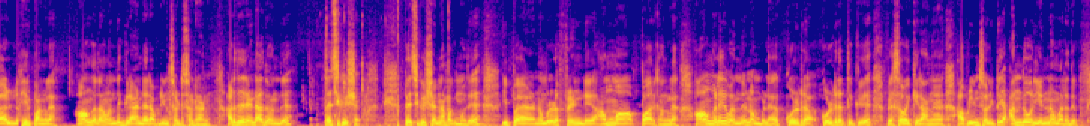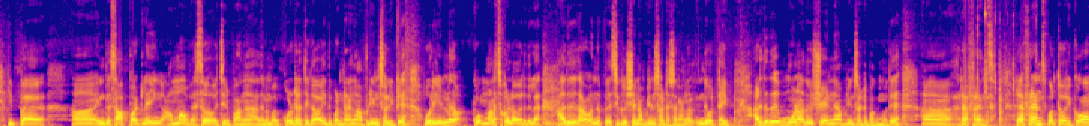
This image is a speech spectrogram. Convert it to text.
வேர்ல்டு இருப்பாங்களே அவங்க தான் வந்து கிராண்டர் அப்படின்னு சொல்லிட்டு சொல்கிறாங்க அடுத்தது ரெண்டாவது வந்து பெர்சிக்யூஷன் பெர்சிக்யூஷன்னா பார்க்கும்போது இப்போ நம்மளோட ஃப்ரெண்டு அம்மா அப்பா இருக்காங்களே அவங்களே வந்து நம்மளை கொல்ற கொல்றதுக்கு விஷ வைக்கிறாங்க அப்படின்னு சொல்லிட்டு அந்த ஒரு எண்ணம் வருது இப்போ இந்த சாப்பாட்டில் எங்கள் அம்மா விஷ வச்சுருப்பாங்க அதை நம்ம கொல்றதுக்காக இது பண்ணுறாங்க அப்படின்னு சொல்லிட்டு ஒரு எண்ணம் கொ- மனசுக்குள்ளே வருதுல்ல அதுதான் வந்து பெர்சிக்யூஷன் அப்படின்னு சொல்லிட்டு சொல்கிறாங்க இந்த ஒரு டைப் அடுத்தது மூணாவது விஷயம் என்ன அப்படின்னு சொல்லிட்டு பார்க்கும்போது ரெஃபரன்ஸ் ரெஃபரன்ஸ் பொறுத்த வரைக்கும்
